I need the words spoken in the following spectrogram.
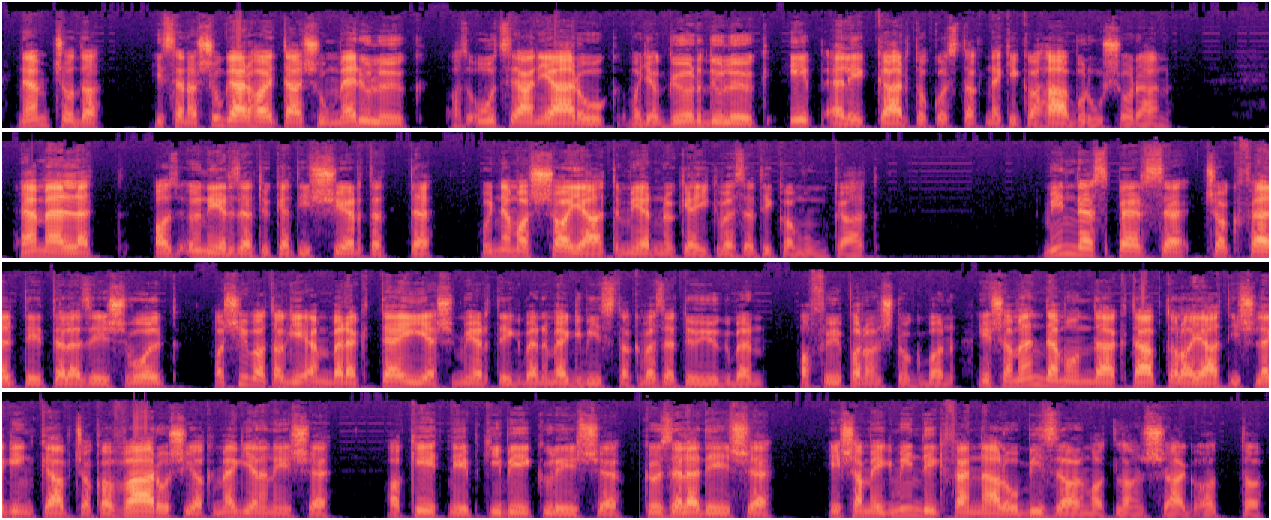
Nem csoda, hiszen a sugárhajtású merülők, az óceánjárók vagy a gördülők épp elég kárt okoztak nekik a háború során. Emellett az önérzetüket is sértette, hogy nem a saját mérnökeik vezetik a munkát. Mindez persze csak feltételezés volt, a sivatagi emberek teljes mértékben megbíztak vezetőjükben, a főparancsnokban, és a mendemondák táptalaját is leginkább csak a városiak megjelenése, a két nép kibékülése, közeledése és a még mindig fennálló bizalmatlanság adta.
